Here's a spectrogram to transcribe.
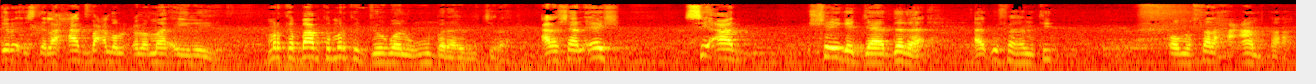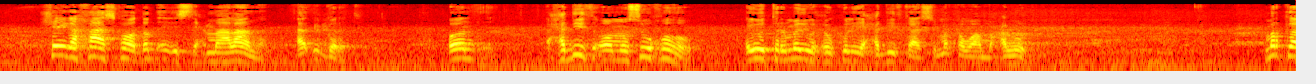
jira istilaaxaad bacdulculamaa ay leeyihiin. Marka baabka marka joog waa lagugu baraaruji jiraa. Calashaan eesh si aad shayga jaadada aada u fahamtid oo mustalaxa caamka ah shayga khaaskaoo dad ay isticmaalaanna aada u garatid oon xadiid oo mansuuqaho ayuu tirmadi wuxuu ku leeyahay xadiidkaasi marka waa macluul marka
